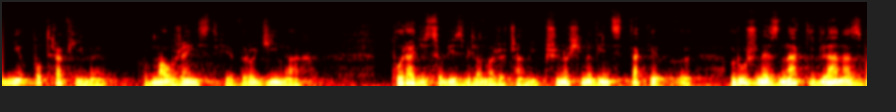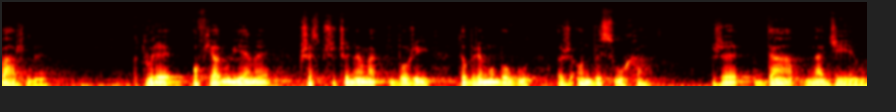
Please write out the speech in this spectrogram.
nie potrafimy w małżeństwie, w rodzinach, poradzić sobie z wieloma rzeczami. Przynosimy więc takie y, różne znaki dla nas ważne które ofiarujemy przez przyczynę Matki Bożej dobremu Bogu, że On wysłucha, że da nadzieję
